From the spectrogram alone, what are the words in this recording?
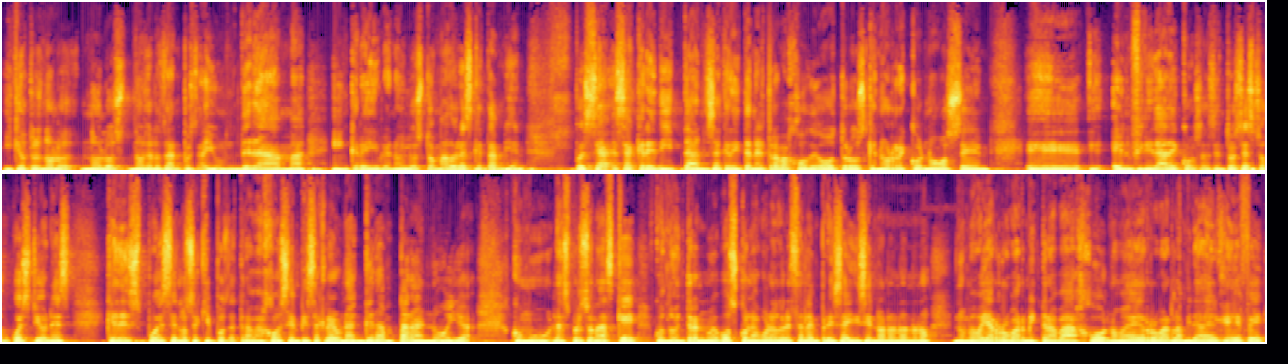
y que otros no, no, los, no se los dan, pues hay un drama increíble, ¿no? Y los tomadores que también pues se, acreditan, se acreditan el trabajo de otros, que no reconocen, eh, infinidad de cosas. Entonces son cuestiones que después en los equipos de trabajo se empieza a crear una gran paranoia, como las personas que cuando entran nuevos colaboradores a la empresa y dicen, no, no, no, no, no, no me vaya a robar mi trabajo, no me vaya a robar la mirada del jefe,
